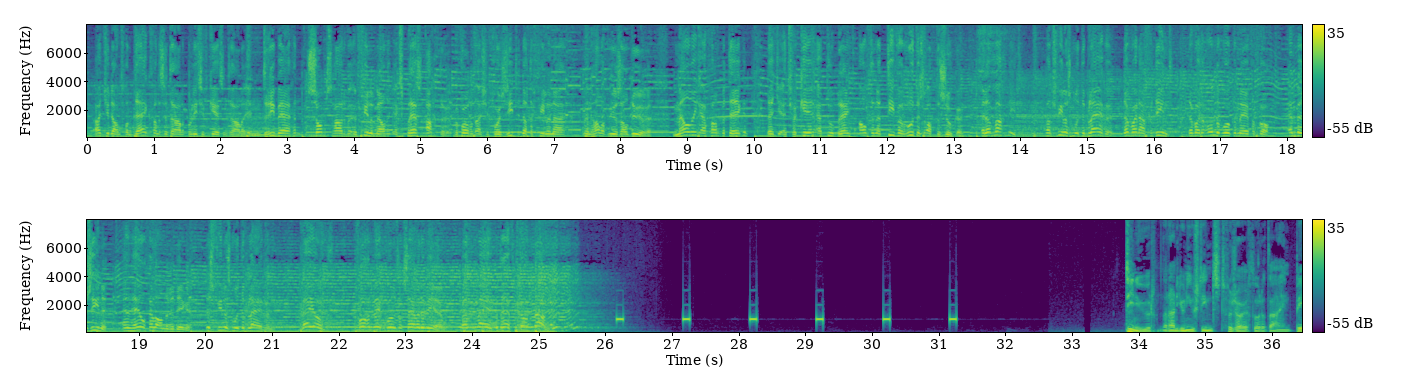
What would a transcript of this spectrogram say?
Adjudant van Dijk van de Centrale Politieverkeerscentrale in Driebergen. Soms houden we een filemelding expres achter. Bijvoorbeeld als je voorziet dat de file na een half uur zal duren. Melding ervan betekent dat je het verkeer ertoe brengt alternatieve routes op te zoeken. En dat mag niet, want files moeten blijven. Daar wordt aan verdiend. Daar worden onderbroeken mee verkocht. En benzine en heel veel andere dingen. Dus files moeten blijven. Wij ook. Volgende week woensdag zijn we er weer. Wat mij betreft, tot dan. 10 uur, radio nieuwsdienst verzorgd door het ANP.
